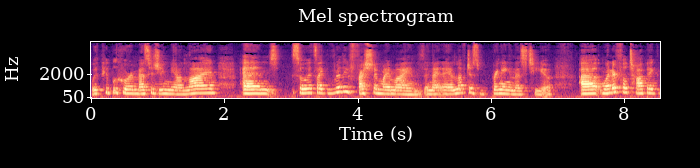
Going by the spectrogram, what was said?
with people who are messaging me online. And so it's like really fresh in my mind. And I, I love just bringing this to you. Uh, wonderful topic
